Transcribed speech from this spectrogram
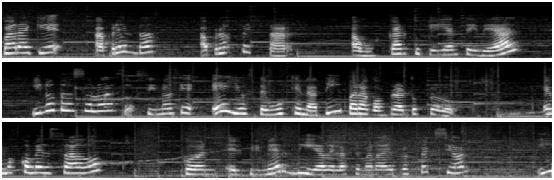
para que aprendas a prospectar, a buscar tu cliente ideal y no tan solo eso, sino que ellos te busquen a ti para comprar tus productos. Hemos comenzado con el primer día de la semana de prospección y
